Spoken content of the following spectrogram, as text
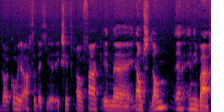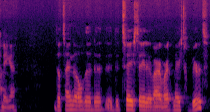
Dan, kom je erachter dat je, ik zit gewoon vaak in, in Amsterdam en, en, in Wageningen. Dat zijn al de, de, de, twee steden waar, waar het meest gebeurt.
